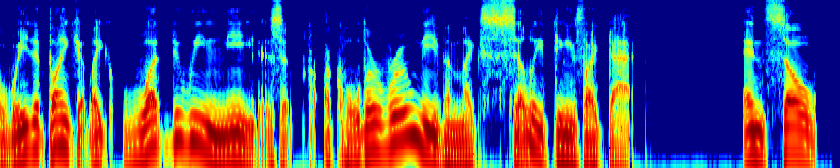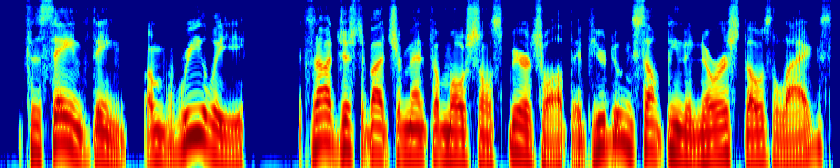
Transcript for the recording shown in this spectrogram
a weighted blanket? Like, what do we need? Is it a colder room, even like silly things like that? And so it's the same thing. Um, really, it's not just about your mental, emotional, spiritual health. If you're doing something to nourish those legs,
